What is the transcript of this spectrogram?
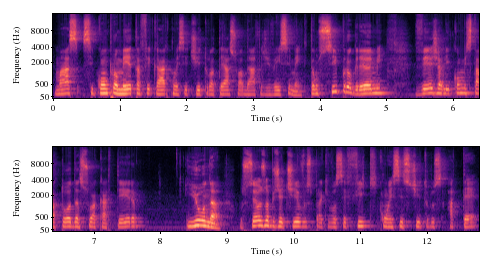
Mas se comprometa a ficar com esse título até a sua data de vencimento. Então se programe, veja ali como está toda a sua carteira e una os seus objetivos para que você fique com esses títulos até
